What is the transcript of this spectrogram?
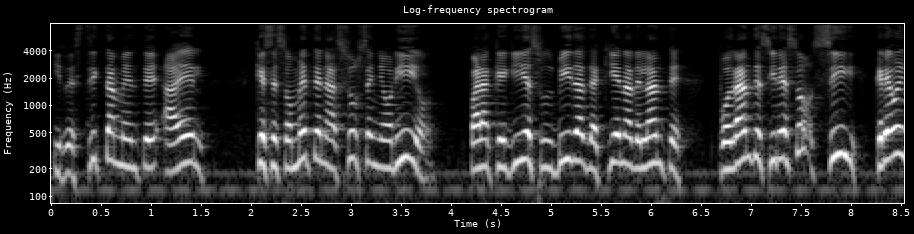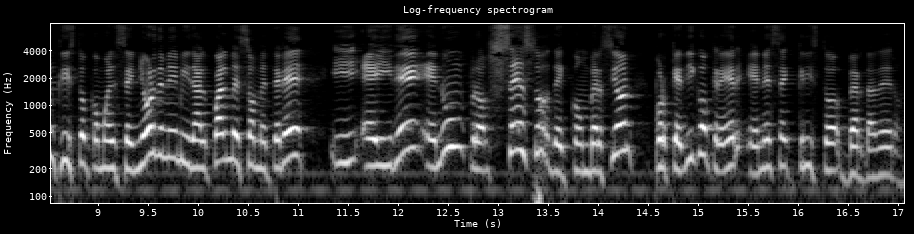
irrestrictamente a Él, que se someten a su señorío para que guíe sus vidas de aquí en adelante. ¿Podrán decir eso? Sí, creo en Cristo como el Señor de mi vida, al cual me someteré y, e iré en un proceso de conversión porque digo creer en ese Cristo verdadero.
